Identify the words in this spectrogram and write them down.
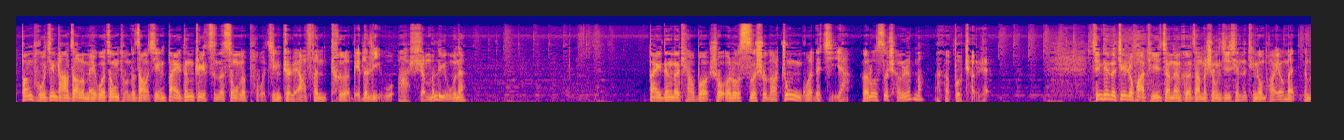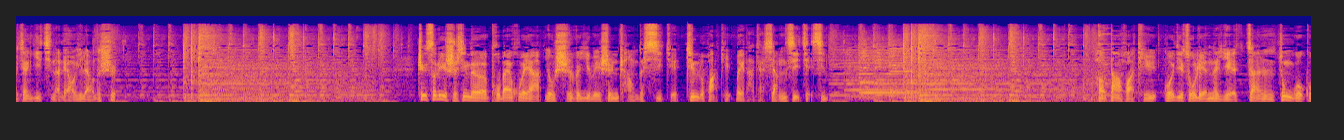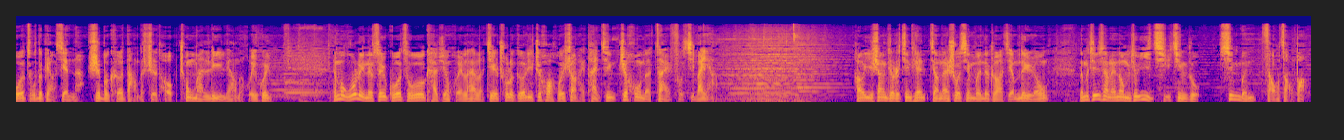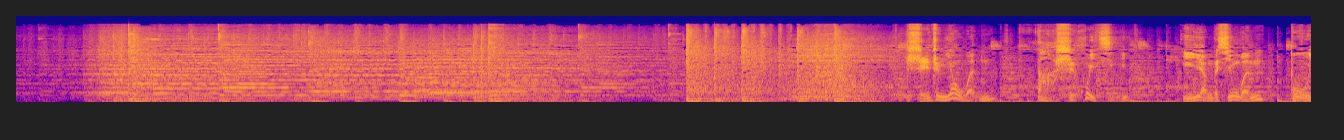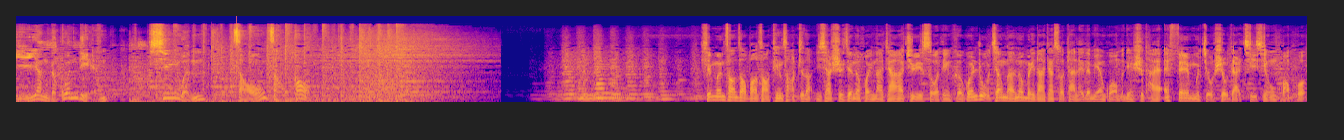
帮普京打造了美国总统的造型，拜登这次呢送了普京这两份特别的礼物啊，什么礼物呢？拜登的挑拨说俄罗斯受到中国的挤压，俄罗斯承认吗？不承认。今天的今日话题将能和咱们收音机前的听众朋友们，那么将一起呢聊一聊的是。这次历史性的普拜会啊，有十个意味深长的细节。今日话题为大家详细解析。好，大话体育，国际足联呢也赞中国国足的表现呢势不可挡的势头，充满力量的回归。那么吴磊呢随国足凯旋回来了，解除了隔离之后回上海探亲，之后呢再赴西班牙。好，以上就是今天江南说新闻的主要节目内容。那么接下来呢，我们就一起进入新闻早早报。时政要闻，大事汇集，一样的新闻，不一样的观点。新闻早早报，新闻早早报，早听早知道。以下时间呢，欢迎大家继续锁定和关注江南呢为大家所带来的绵阳广播电视台 FM 九十五点七新闻广播。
